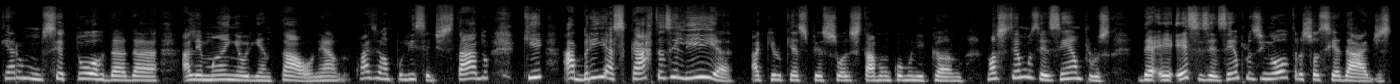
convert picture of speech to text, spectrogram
que era um setor da, da Alemanha Oriental, né, quase uma polícia de Estado, que abria as cartas e lia aquilo que as pessoas estavam comunicando. Nós temos exemplos, de, esses exemplos em outras sociedades.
